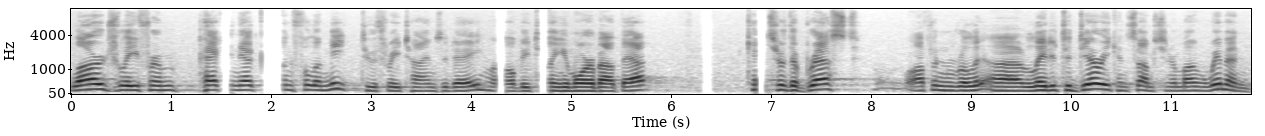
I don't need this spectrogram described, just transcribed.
largely from packing that colon full of meat two, three times a day. I'll be telling you more about that. Cancer of the breast, often uh, related to dairy consumption among women.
